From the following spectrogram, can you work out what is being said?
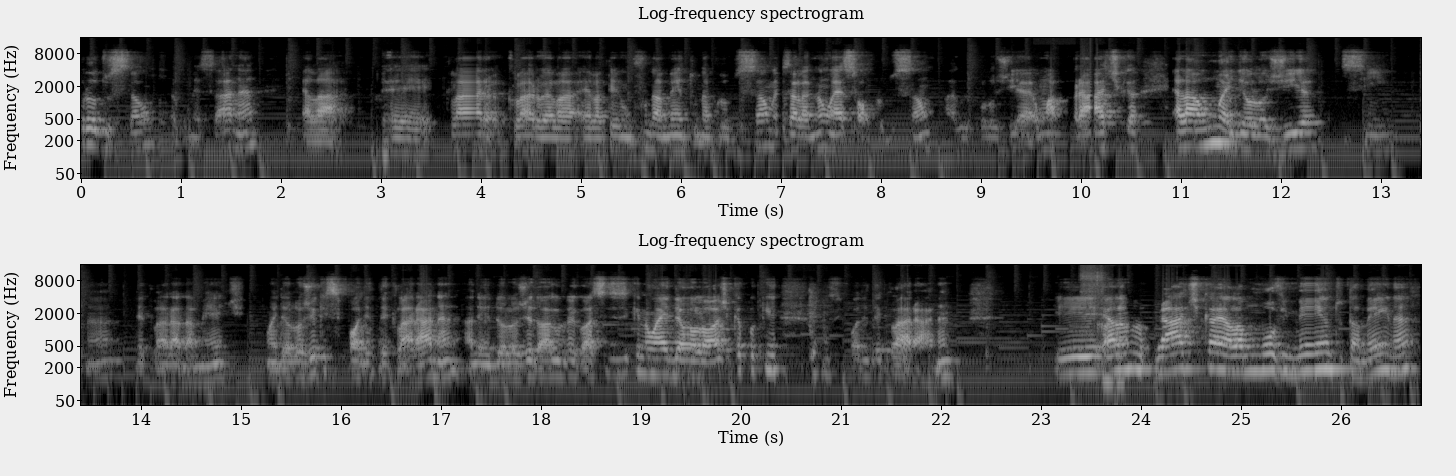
produção, para começar, né? Ela, é, claro, claro, ela, ela tem um fundamento na produção, mas ela não é só produção. A agroecologia é uma prática, ela é uma ideologia, sim, né? declaradamente uma ideologia que se pode declarar, né? A ideologia do agronegócio diz que não é ideológica porque não se pode declarar, né? E ela é uma prática, ela é um movimento também, né?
